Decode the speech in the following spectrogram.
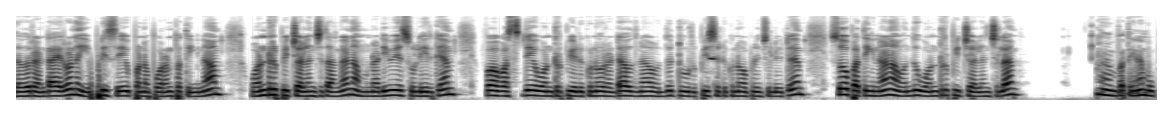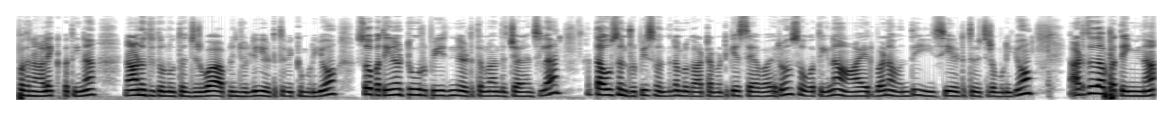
அதாவது ரெண்டாயிரரூவா நான் எப்படி சேவ் பண்ண போகிறேன்னு பார்த்தீங்கன்னா ஒன் ருபி சேலஞ்சு தாங்க நான் முன்னாடியே சொல்லியிருக்கேன். இப்போ ஃபஸ்ட் டே ஒன் ருபி எடுக்கணும் ரெண்டாவது நாள் வந்து டூ ருபீஸ் எடுக்கணும் அப்படின்னு சொல்லிட்டு. ஸோ பார்த்தீங்கன்னா நான் வந்து ஒன் ருபி சேலஞ்சில் பார்த்திங்கன்னா முப்பது நாளைக்கு பார்த்தீங்கன்னா நானூற்றி தொண்ணூத்தஞ்சு ரூபா அப்படின்னு சொல்லி எடுத்து வைக்க முடியும். ஸோ பார்த்தீங்கன்னா டூ ருபீஸ்னு எடுத்தோம்னா அந்த சேலஞ்சில் தௌசண்ட் ருபீஸ் வந்து நம்மளுக்கு ஆட்டோமேட்டிக்காக சேவ் ஆயிரும். ஸோ பார்த்தீங்கன்னா ஆயிரரூபா நான் வந்து ஈஸியாக எடுத்து வச்சிட முடியும். அடுத்ததாக பார்த்தீங்கன்னா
